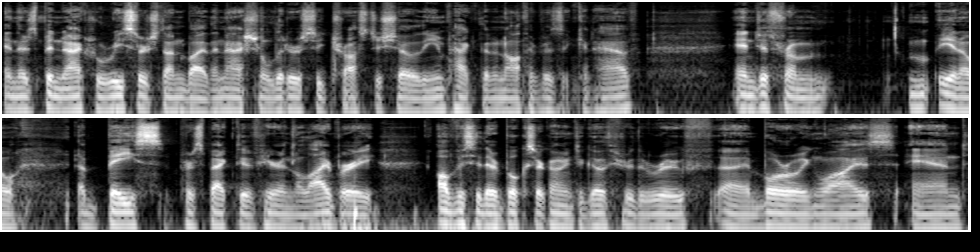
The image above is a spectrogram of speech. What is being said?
And there's been actual research done by the National Literacy Trust to show the impact that an author visit can have. And just from you know a base perspective here in the library, obviously their books are going to go through the roof, uh, borrowing wise, and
